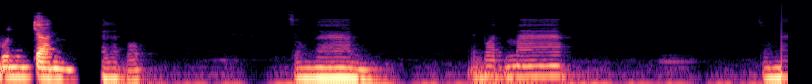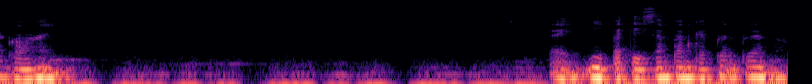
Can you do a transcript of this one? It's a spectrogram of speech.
บุญจันทร์ระบบส่งงานให้บอดมาส่งมาขอให้ ได้มีปฏิสัมพันธ์กับเพื่อนๆเนาะ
